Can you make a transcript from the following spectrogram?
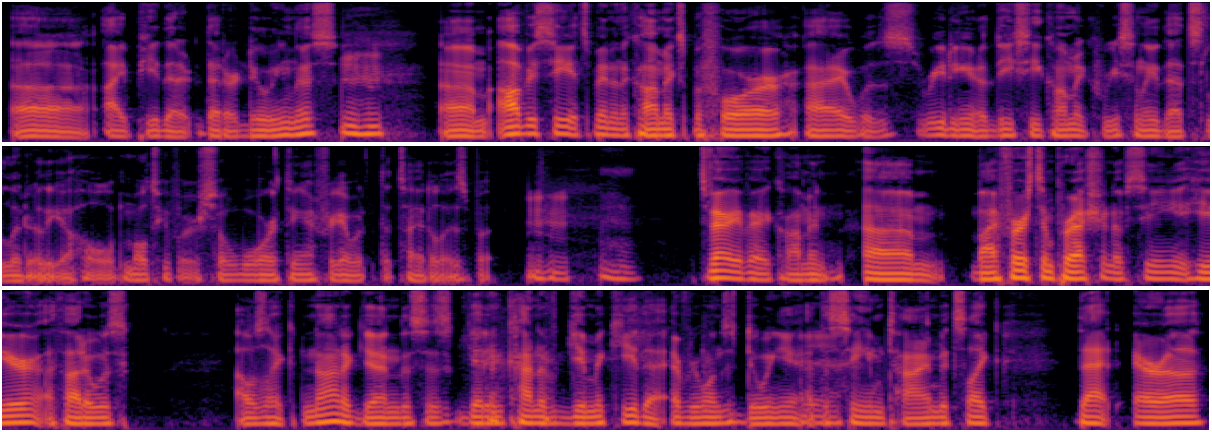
uh, IP that that are doing this. Mhm. Um, obviously, it's been in the comics before. I was reading a DC comic recently that's literally a whole multiversal war thing. I forget what the title is, but Mhm. Mhm. it's very, very common. Um, my first impression of seeing it here, I thought it was, I was like, not again. This is getting kind of gimmicky that everyone's doing it at the same time. It's like that era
